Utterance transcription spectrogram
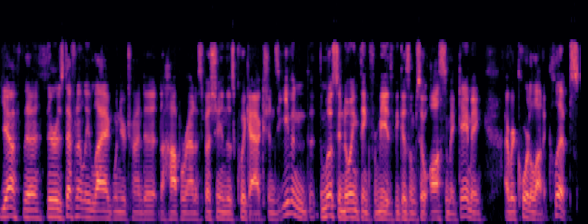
yeah, the, there is definitely lag when you're trying to, to hop around, especially in those quick actions. Even the, the most annoying thing for me is because I'm so awesome at gaming, I record a lot of clips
